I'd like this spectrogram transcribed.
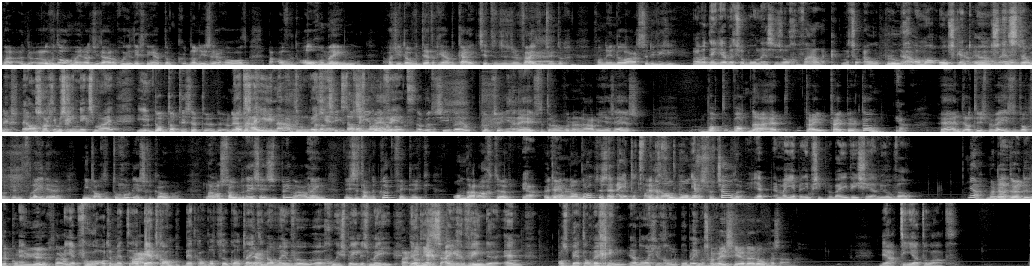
Maar eh, over het algemeen, als je daar een goede lichting hebt, dan, dan is er echt wel wat. Maar over het algemeen, als je het over 30 jaar bekijkt, zitten er dus 25 van in de laagste divisie. Maar wat denk jij met zo'n Bonnes? Dat is wel gevaarlijk. Met zo'n oude ploeg, allemaal ons kent Ja, maar ja, ons. En stel, nee, anders had je misschien niks, maar je- Dat, dat is het. Eh, wat dat- ga je hierna doen, weet dat je? zie, Stel dat, dat zie je bij heel, dat, dat zie je bij heel veel clubs. Hè. Iedereen heeft het erover, een HBSS. Wat, wat na het tij- tijdperk toon. Ja. Hè, en dat is bewezen dat het in het verleden niet altijd te goed is gekomen. Maar Nee. als toon er is, is het prima. Alleen is het aan de club, vind ik, om daarachter Ja, het ja. een en ander op te zetten. je dat vaak en dat Je hebt- voor hetzelfde. Je hebt, maar je hebt in principe bij WCA nu ook wel. Ja, maar daar, komt nu jeugd aan. Je hebt vroeger altijd met uh, Maar- Bert Kamp. Bert Kamp had het ook altijd. Ja. Die nam heel veel eh, goede spelers mee. Maar die had echt zijn eigen vrienden. En als Bert dan wegging, ja, dan had je gewoon een probleem als Maar. WCR en Rome gaan samen. Ja, tien jaar te laat.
